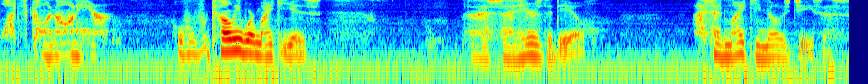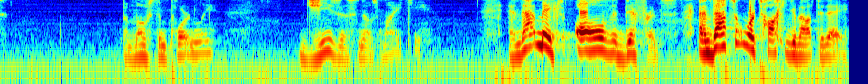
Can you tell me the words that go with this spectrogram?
what's going on here? Tell me where Mikey is. And I said, Here's the deal. I said, Mikey knows Jesus. But most importantly, Jesus knows Mikey. And that makes all the difference. And that's what we're talking about today.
